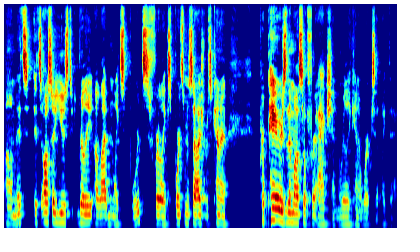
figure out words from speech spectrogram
Um, it's it's also used really a lot in like sports for like sports massage, which kind of prepares the muscle for action. Really kind of works it like that.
